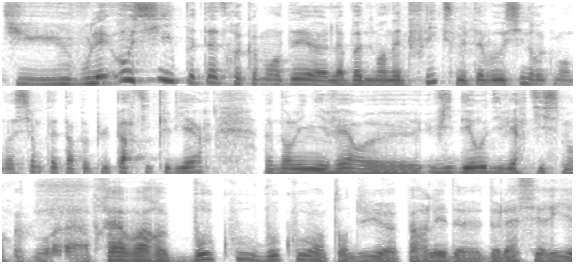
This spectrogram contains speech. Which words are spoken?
tu voulais aussi peut-être recommander euh, l'abonnement Netflix, mais tu avais aussi une recommandation peut-être un peu plus particulière euh, dans l'univers euh, vidéo divertissement. Voilà. Après avoir beaucoup beaucoup entendu parler de, de la série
